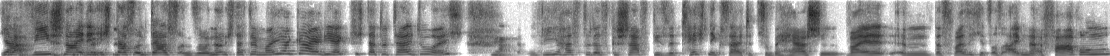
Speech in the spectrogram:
Ja, ja. wie schneide ich das und das und so. Ne? Und ich dachte immer, ja geil, die hängt sich da total durch. Ja. Wie hast du das geschafft, diese Technikseite zu beherrschen? Weil, ähm, das weiß ich jetzt aus eigener Erfahrung,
